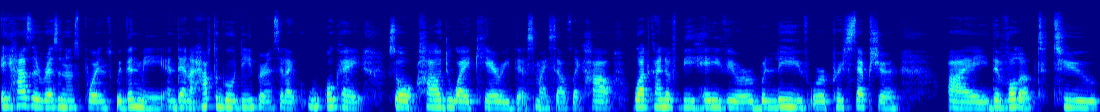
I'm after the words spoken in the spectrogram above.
it has a resonance point within me and then i have to go deeper and say like okay so how do i carry this myself like how what kind of behavior or belief or perception i developed to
